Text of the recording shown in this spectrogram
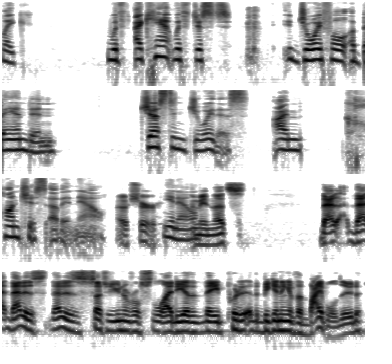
like, with, I can't with just joyful abandon just enjoy this. I'm conscious of it now, oh sure. you know? I mean, that's that that that is that is such a universal idea that they put it at the beginning of the Bible, dude.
